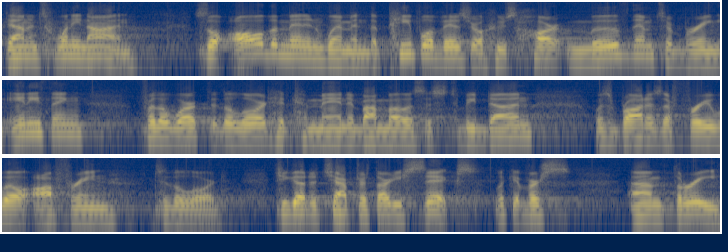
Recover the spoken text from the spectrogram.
Down in 29, so all the men and women, the people of Israel, whose heart moved them to bring anything for the work that the Lord had commanded by Moses to be done, was brought as a free will offering to the Lord. If you go to chapter 36, look at verse um, 3.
